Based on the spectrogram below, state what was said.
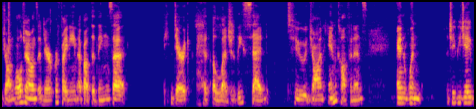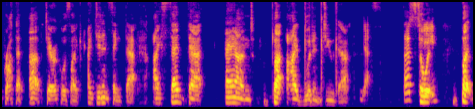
john paul jones and derek were fighting about the things that derek had allegedly said to john in confidence. And when jpj brought that up derek was like i didn't say that. I said that and but i wouldn't do that. Yes. That's So it- but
